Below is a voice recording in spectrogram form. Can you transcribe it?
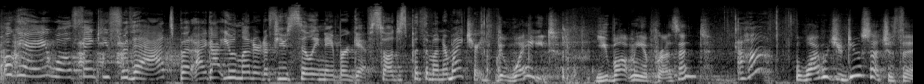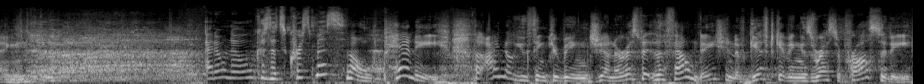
Okay, well, thank you for that, but I got you and Leonard a few silly neighbor gifts, so I'll just put them under my tree. Uh, Wait, you bought me a present? Uh huh. Why would you do such a thing? I don't know, because it's Christmas? Oh, Penny, I know you think you're being generous, but the foundation of gift giving is reciprocity.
